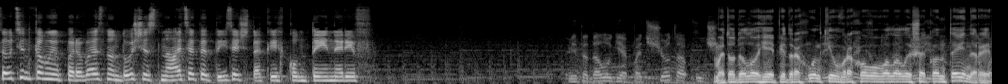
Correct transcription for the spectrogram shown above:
За оцінками перевезено до 16 тисяч таких контейнерів. Методологія підрахунків враховувала лише контейнери,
